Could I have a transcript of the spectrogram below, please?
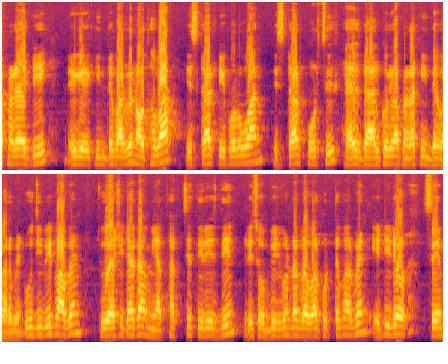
আপনারা এটি কিনতে পারবেন অথবা star triple one star four six hash dial করে আপনারা কিনতে পারবেন। টু জিবি পাবেন, চুরাশি টাকা, মেয়াদ থাকছে তিরিশ দিন। এটি চব্বিশ ঘণ্টা ব্যবহার করতে পারবেন। এটিরও সেম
